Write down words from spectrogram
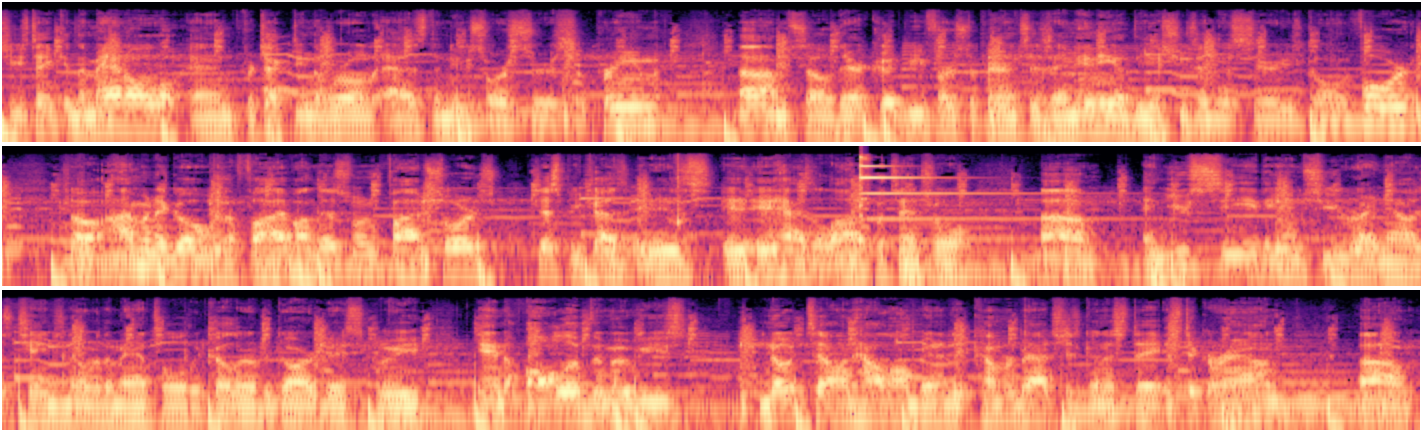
she's taking the mantle and protecting the world as the new Sorcerer Supreme. Um, so there could be first appearances in any of the issues in this series going forward. So I'm gonna go with a five on this one, five swords, just because it is it, it has a lot of potential. Um, and you see the MCU right now is changing over the mantle, the color of the guard basically, in all of the movies. No telling how long Benedict Cumberbatch is gonna stay stick around. Um,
